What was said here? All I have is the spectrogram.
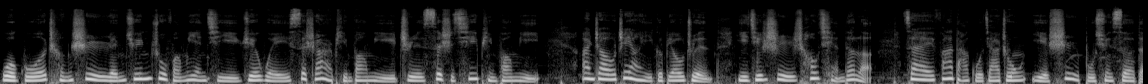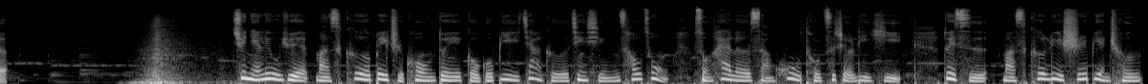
我国城市人均住房面积约为四十二平方米至四十七平方米，按照这样一个标准，已经是超前的了，在发达国家中也是不逊色的。去年六月，马斯克被指控对狗狗币价格进行操纵，损害了散户投资者利益。对此，马斯克律师辩称。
